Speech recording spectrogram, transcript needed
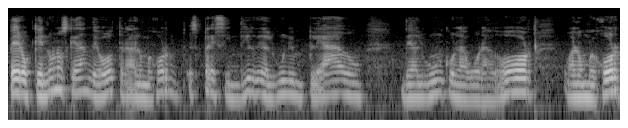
pero que no nos quedan de otra. A lo mejor es prescindir de algún empleado, de algún colaborador, o a lo mejor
